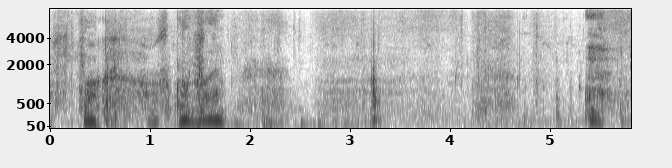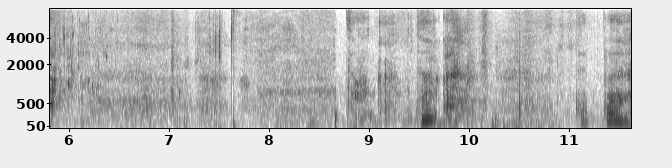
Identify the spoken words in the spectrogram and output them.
Ось так розкладаємо. Так, так. Тепер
